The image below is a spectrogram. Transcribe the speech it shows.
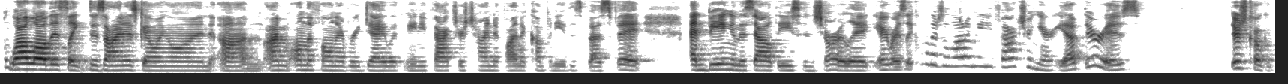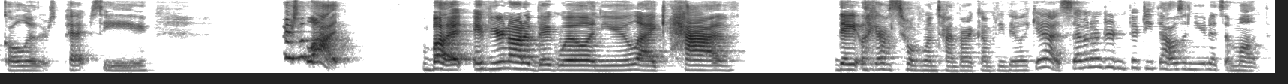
while all this like design is going on, um, I'm on the phone every day with manufacturers trying to find a company that's best fit. And being in the southeast in Charlotte, everybody's like, "Oh, there's a lot of manufacturing here." Yep, there is. There's Coca Cola. There's Pepsi. There's a lot. But if you're not a big will and you like have they like I was told one time by a company, they're like, yeah, 750,000 units a month.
